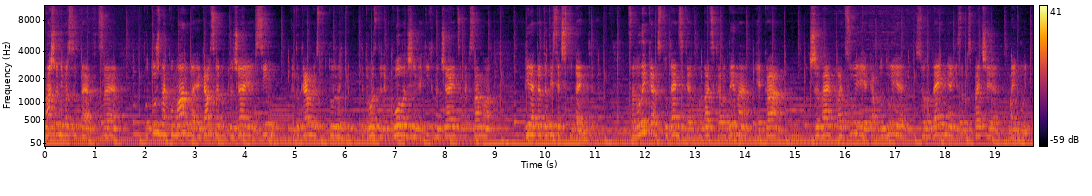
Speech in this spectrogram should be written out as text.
наш університет це потужна команда, яка в себе включає сім відокремлених структурних підрозділів коледжів, яких навчається так само біля 5 тисяч студентів. Це велика студентська викладацька родина, яка живе, працює, яка будує сьогодення і забезпечує майбутнє.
